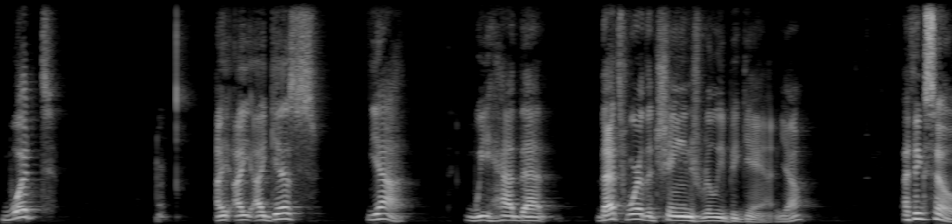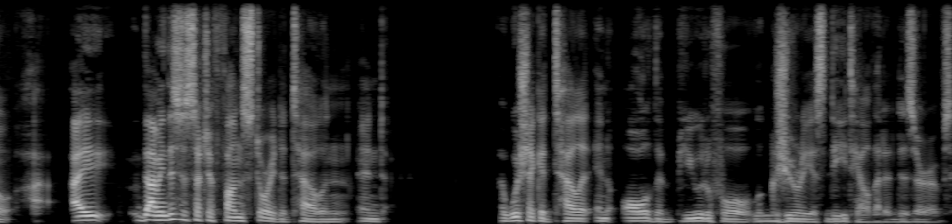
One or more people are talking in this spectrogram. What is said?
what I, I, I guess, yeah, we had that. That's where the change really began. Yeah. I think so. I I mean this is such a fun story to tell and and I wish I could tell it in all the beautiful luxurious detail that it deserves.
